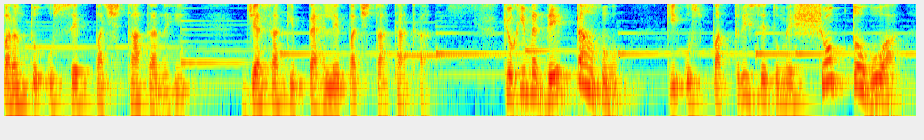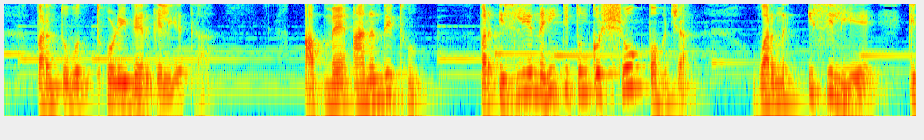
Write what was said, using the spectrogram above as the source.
परंतु उससे पछताता नहीं, जैसा कि पहले पछताता था। क्योंकि मैं देखता हूँ कि उस पत्री से तुम्हें शोक तो हुआ, परंतु वो थोड़ी देर के लिए था। अब मैं आनंदित हूँ, पर इसलिए नहीं कि तुमको शोक पहुँचा वर्ण इसलिए कि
